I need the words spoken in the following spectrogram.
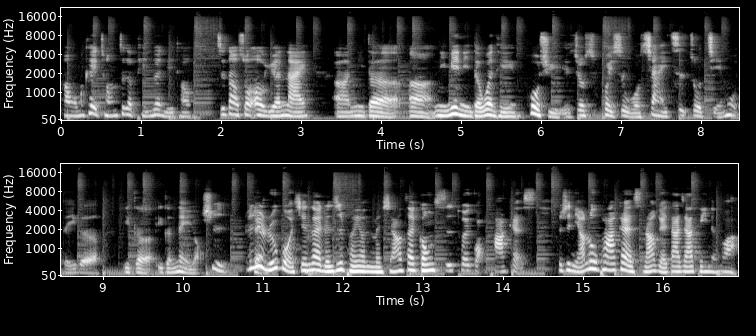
好，我们可以从这个评论里头知道说，哦，原来。啊、呃，你的呃，你面临的问题，或许也就是会是我下一次做节目的一个一个一个内容。是，而且如果现在人事朋友你们想要在公司推广 Podcast，就是你要录 Podcast，然后给大家听的话，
